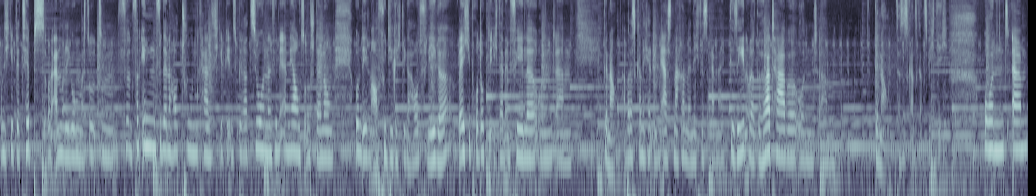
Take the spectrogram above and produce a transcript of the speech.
und ich gebe dir Tipps und Anregungen, was du zum, für, von innen für deine Haut tun kannst. Ich gebe dir Inspirationen für eine Ernährungsumstellung und eben auch für die richtige Hautpflege, welche Produkte ich dann empfehle und ähm, genau. Aber das kann ich halt eben erst machen, wenn ich das einmal gesehen oder gehört habe und ähm, genau, das ist ganz, ganz wichtig. Und ähm,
